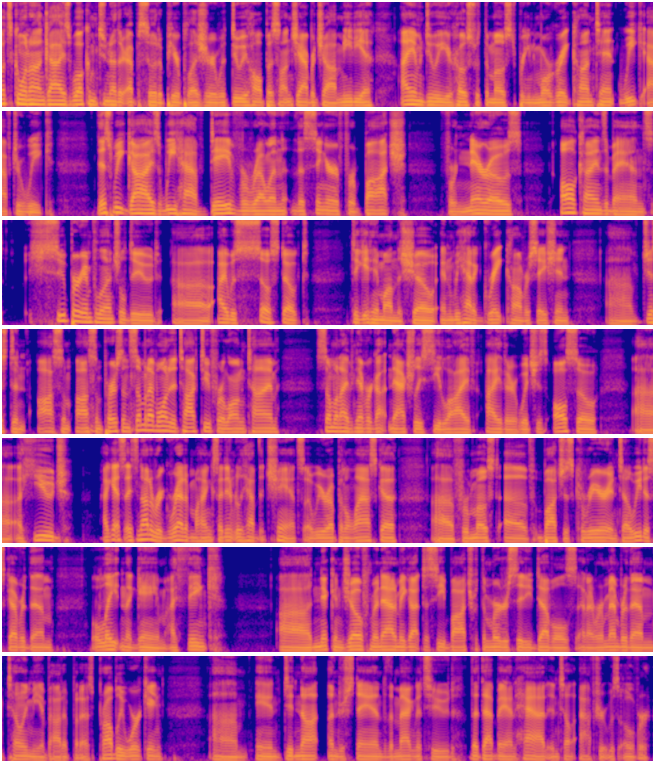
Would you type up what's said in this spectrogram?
What's going on, guys? Welcome to another episode of Peer Pleasure with Dewey Halpus on Jabberjaw Media. I am Dewey, your host with the most, bringing more great content week after week. This week, guys, we have Dave Verellen, the singer for Botch, for Narrows, all kinds of bands. Super influential dude. Uh, I was so stoked to get him on the show, and we had a great conversation. Uh, just an awesome, awesome person. Someone I've wanted to talk to for a long time someone I've never gotten to actually see live either, which is also uh, a huge, I guess it's not a regret of mine because I didn't really have the chance. Uh, we were up in Alaska uh, for most of Botch's career until we discovered them late in the game. I think uh, Nick and Joe from Anatomy got to see Botch with the Murder City Devils, and I remember them telling me about it, but I was probably working – um, and did not understand the magnitude that that band had until after it was over.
